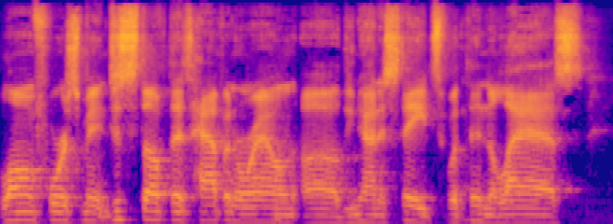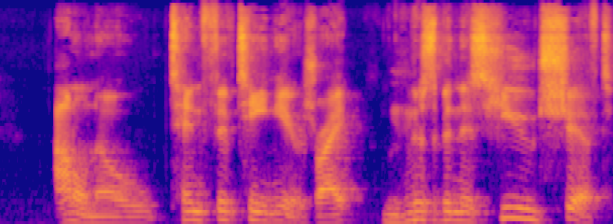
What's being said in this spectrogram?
law enforcement, just stuff that's happened around uh, the United States within the last, I don't know, 10, 15 years, right? Mhm. there's been this huge shift.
